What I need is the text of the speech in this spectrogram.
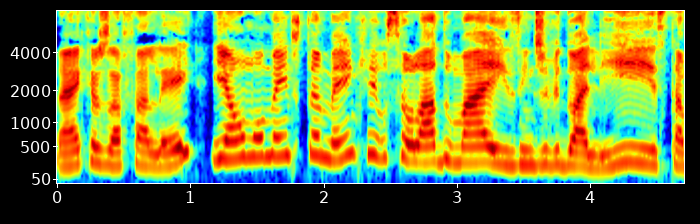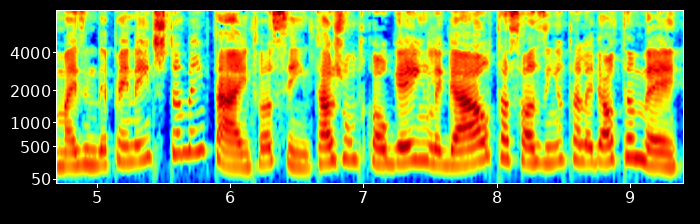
né, que eu já falei. E é um momento também que o seu lado mais individualista, mais independente também tá. Então, assim, tá junto com alguém, legal, tá sozinho, tá legal também,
